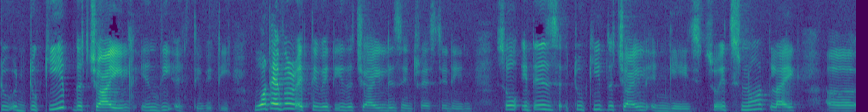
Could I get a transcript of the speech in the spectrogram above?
to, to keep the child in the activity, whatever activity the child is interested in. So, it is to keep the child engaged. So, it is not like uh,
